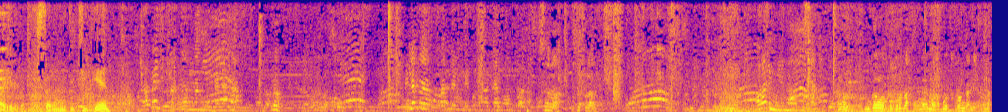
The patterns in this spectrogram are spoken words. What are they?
Ay, nakapasar ng niti chicken. Kapit takam nang dalaha. Pila ka kanto mo ibang mga kanon? Isa na. Isa pa lang. Ora ni mo limo ang isa. Ano, dugang mo ko na. Huwag na yung mga abot. Karoon, dali ka na.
